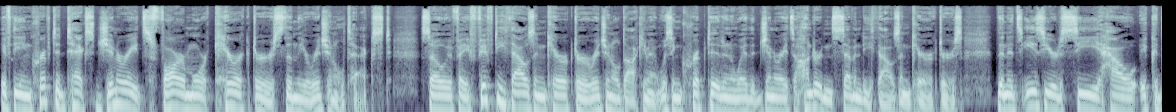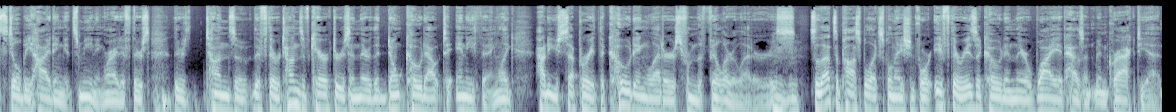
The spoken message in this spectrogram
if the encrypted text generates far more characters than the original text. So if a 50,000 character original document was encrypted in a way that generates 170,000 characters, then it's easier to see how it could still be hiding its meaning, right? If there's there's tons of if there are tons of characters in there that don't code out to anything, like how do you separate the coding letters from the filler letters? Mm-hmm. So that's a possible explanation for if there is a code in there why it hasn't been cracked yet.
